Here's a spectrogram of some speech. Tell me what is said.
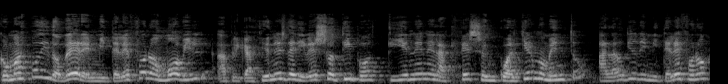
Como has podido ver en mi teléfono móvil, aplicaciones de diverso tipo tienen el acceso en cualquier momento al audio de mi teléfono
